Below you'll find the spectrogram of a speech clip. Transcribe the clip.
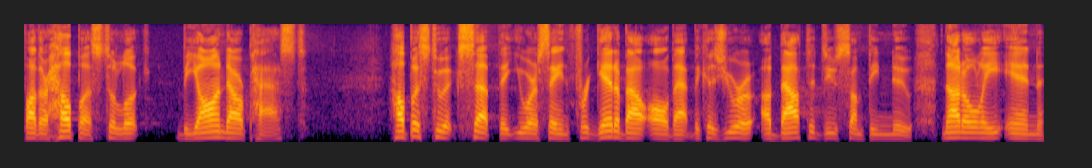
Father, help us to look beyond our past. Help us to accept that you are saying, forget about all that because you are about to do something new, not only in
